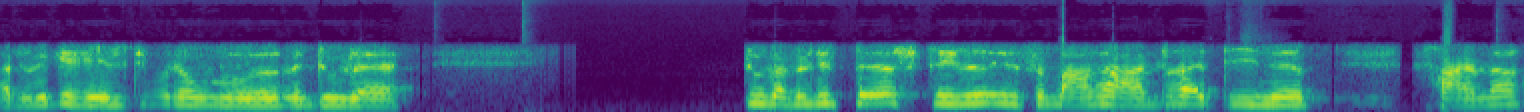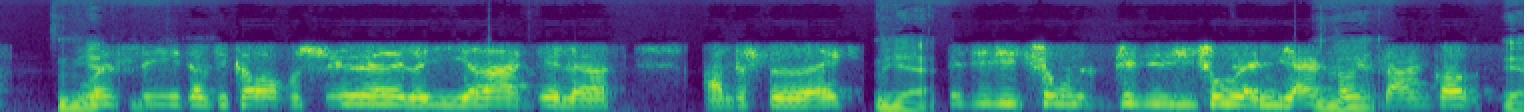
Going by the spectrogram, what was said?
Er du ikke heldig på nogen måde, men du er da... Du er i hvert fald lidt bedre stillet end så mange andre af dine fremmer. Ja, Uanset om de kommer fra Syrien eller Irak eller andre steder, ikke? ja. Det er de, to, det er de, to lande, jeg komme Ja. i tanke om. Ja,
